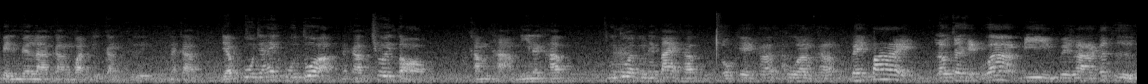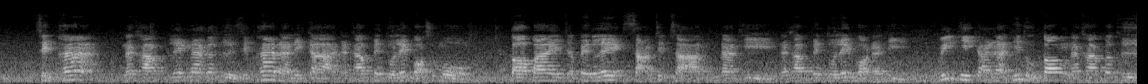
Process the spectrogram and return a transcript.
เป็นเวลากลางวันหรือกลางคืนนะครับ เดี๋ยวครูจะให้ครูตัวนะครับ ช่วยตอบคำถามนี้นะครับครูตัวดูในป้ายครับ โอเคครับครูอามครับ ในป้ายเราจะเห็นว่ามีเวลาก็คือ 15 นะครับ เลขหน้าก็คือ 15 นาฬิกานะครับ เป็นตัวเลขบอกชั่วโมง ต่อไปจะเป็นเลข 33 นาทีนะครับ เป็นตัวเลขบอกนาที วิธีการอ่านที่ถูกต้องนะครับก็คือ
